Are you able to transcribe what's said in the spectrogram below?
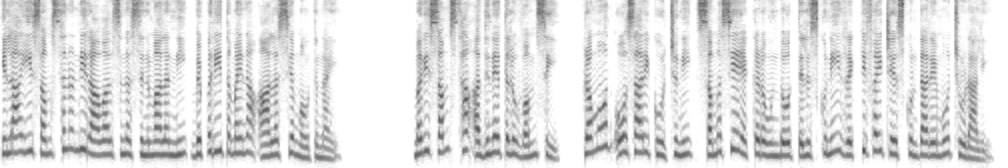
ఇలా ఈ సంస్థ నుండి రావాల్సిన సినిమాలన్నీ విపరీతమైన ఆలస్యం అవుతున్నాయి. మరి సంస్థ అధినేతలు వంశీ ప్రమోద్ ఓసారి కూర్చుని సమస్య ఎక్కడ ఉందో తెలుసుకుని రెక్టిఫై చేసుకుంటారేమో చూడాలి.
